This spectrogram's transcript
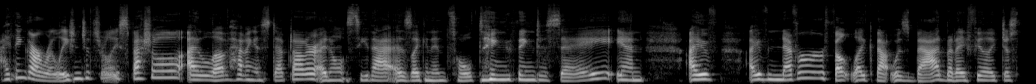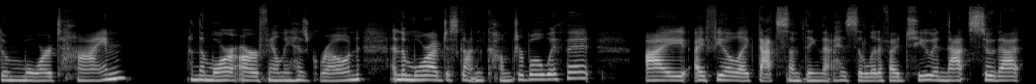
I think our relationship's really special. I love having a stepdaughter. I don't see that as like an insulting thing to say. And I've I've never felt like that was bad, but I feel like just the more time and the more our family has grown and the more I've just gotten comfortable with it, I I feel like that's something that has solidified too and that's so that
